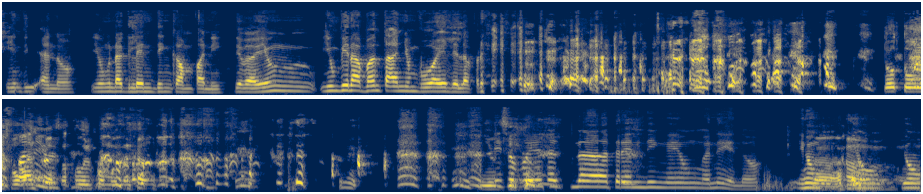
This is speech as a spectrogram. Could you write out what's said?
hindi ano, yung naglending company, 'di ba? Yung yung binabantaan yung buhay nila pre. tutulfo ka patulfo mo na lang. Yung- Isa pa yun na, na trending ngayong ano eh, no? Yung Oo. yung Oo, yung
